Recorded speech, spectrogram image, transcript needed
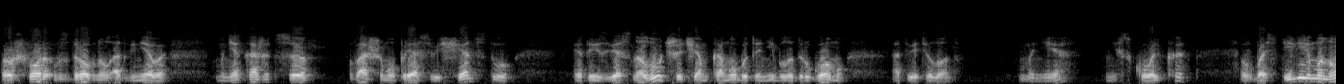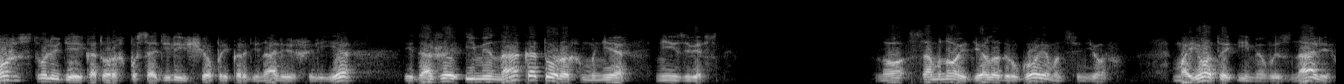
Рошфор вздрогнул от гнева. «Мне кажется, вашему преосвященству это известно лучше, чем кому бы то ни было другому», — ответил он. «Мне? Нисколько. В Бастилии множество людей, которых посадили еще при кардинале Ришелье, и даже имена которых мне неизвестны. Но со мной дело другое, монсеньор. Мое-то имя вы знали,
